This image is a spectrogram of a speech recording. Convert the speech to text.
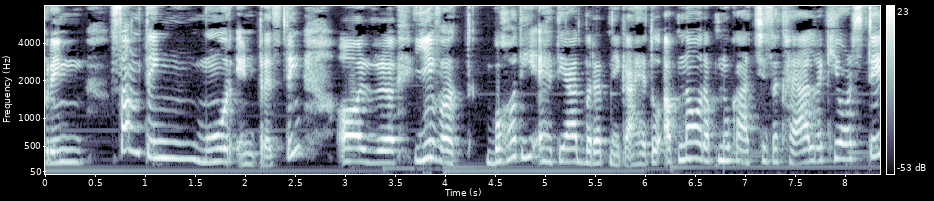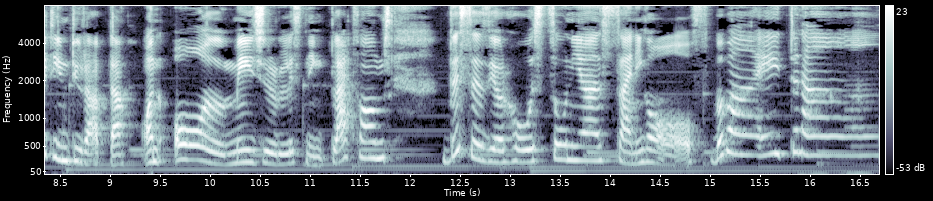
bring something more interesting और ये वक्त बहुत ही एहतियात बरतने का है तो अपना और अपनों का अच्छे से ख्याल रखिए और स्टेट इन to Rabta on all major listening platforms This is your host Sonia signing off. Bye bye. Ta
